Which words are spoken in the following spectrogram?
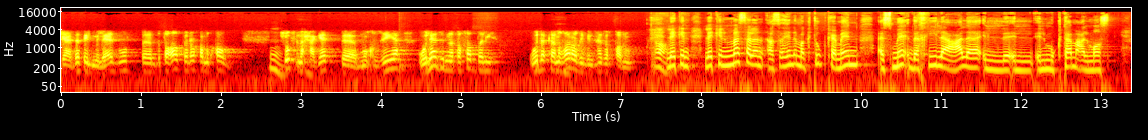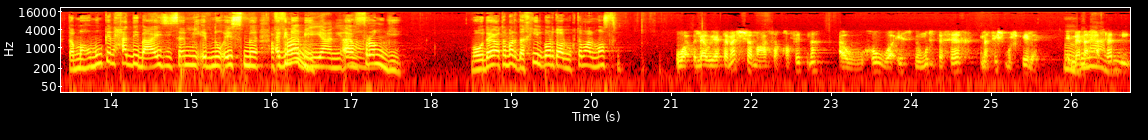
شهادات الميلاد وفي بطاقات الرقم القومي. شفنا حاجات مخزية ولازم نتصدى ليها وده كان غرضي من هذا القانون. آه. لكن لكن مثلا أصل هنا مكتوب كمان أسماء دخيلة على ال- ال- المجتمع المصري طب ما هو ممكن حد يبقى عايز يسمي ابنه اسم أجنبي يعني، آه. أفرنجي ما هو ده يعتبر دخيل برضو على المجتمع المصري ولو يتمشى مع ثقافتنا أو هو اسم مستساغ مفيش مشكلة إنما؟ هسمي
